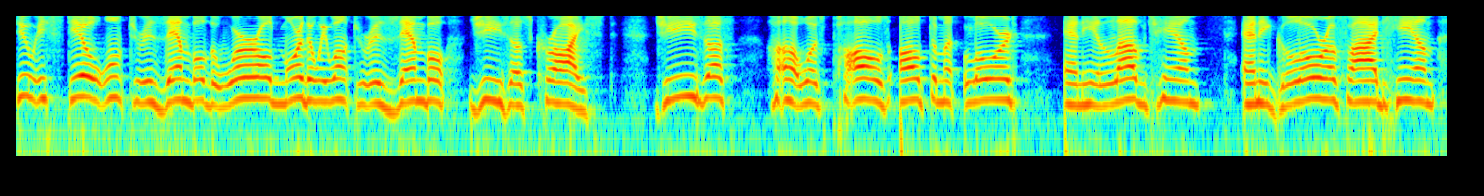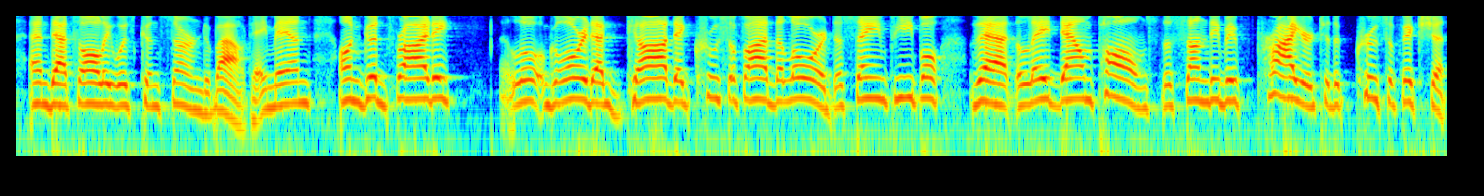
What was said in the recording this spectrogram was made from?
Do we still want to resemble the world more than we want to resemble Jesus Christ? Jesus uh, was Paul's ultimate Lord, and he loved him and he glorified him, and that's all he was concerned about. Amen. On Good Friday, glory to God, they crucified the Lord. The same people that laid down palms the Sunday prior to the crucifixion.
